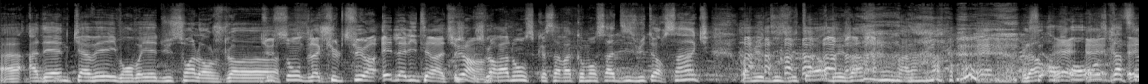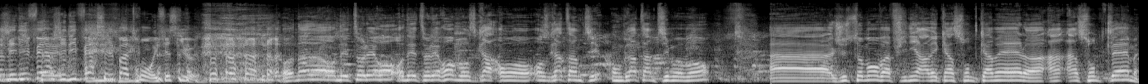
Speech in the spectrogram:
Euh, ADN KV, ils vont envoyer du son. Alors je leur, Du son, de la culture et de la littérature. je leur annonce que ça va commencer à 18h05 au lieu de 18h déjà. Voilà. Là on, Eh, on- on eh, se gratte eh, 5 minutes. Jennifer, mais- Jennifer, c'est le patron, il fait ce qu'il veut. Oh non non, on est tolérant, on est tolérant, mais on se gratte, on, on se gratte un petit, on gratte un petit moment. Euh, justement, on va finir avec un son de Kamel, euh, un, son de Clem.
